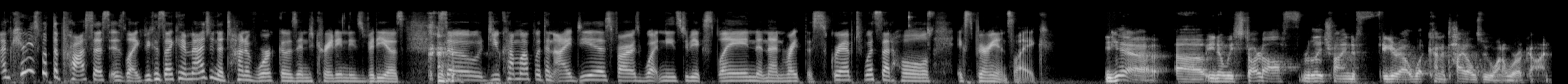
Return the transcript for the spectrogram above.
I'm curious what the process is like because I can imagine a ton of work goes into creating these videos. So, do you come up with an idea as far as what needs to be explained and then write the script? What's that whole experience like? Yeah, uh, you know, we start off really trying to figure out what kind of titles we want to work on.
